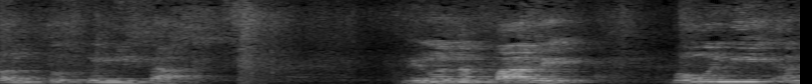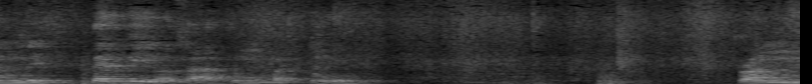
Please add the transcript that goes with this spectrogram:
santos ng misa, ngayon ng pare, mawini ang misteryo sa atong patuo. From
